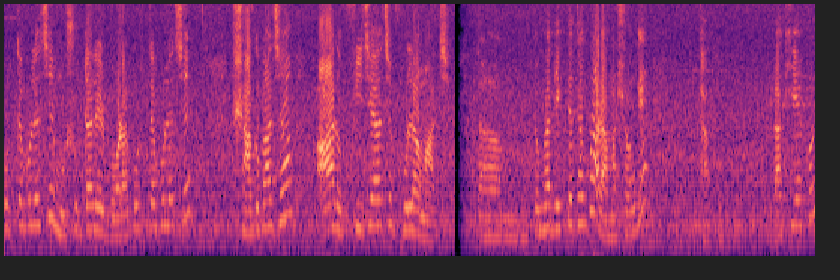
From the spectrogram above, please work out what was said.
করতে বলেছে, মুসুর ডালের বড়া করতে বলেছে, শাক ভাজা আর ফ্রিজে আছে ভোলা মাছ। তা তোমরা দেখতে থাকো আর আমার সঙ্গে থাকো। রাখি এখন।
